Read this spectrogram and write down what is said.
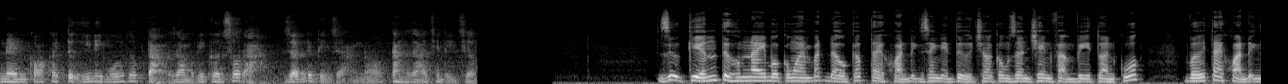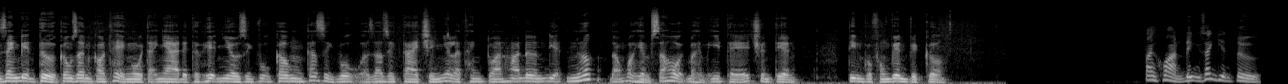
nên có cái tự ý đi mua thuốc tạo ra một cái cơn sốt ảo dẫn đến tình trạng nó tăng giá trên thị trường. Dự kiến từ hôm nay Bộ Công an bắt đầu cấp tài khoản định danh điện tử cho công dân trên phạm vi toàn quốc. Với tài khoản định danh điện tử, công dân có thể ngồi tại nhà để thực hiện nhiều dịch vụ công, các dịch vụ giao dịch tài chính như là thanh toán hóa đơn điện nước, đóng bảo hiểm xã hội, bảo hiểm y tế, chuyển tiền. Tin của phóng viên Việt Cường. Tài khoản định danh điện tử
